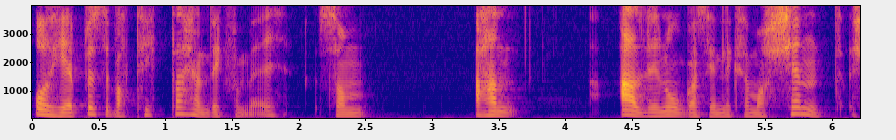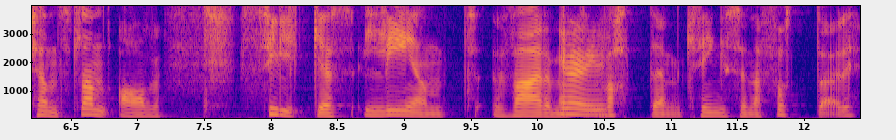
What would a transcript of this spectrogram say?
Och helt plötsligt bara tittar Henrik på mig som han aldrig någonsin liksom har känt känslan av silkeslent, varmt Mm. vatten kring sina fötter.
